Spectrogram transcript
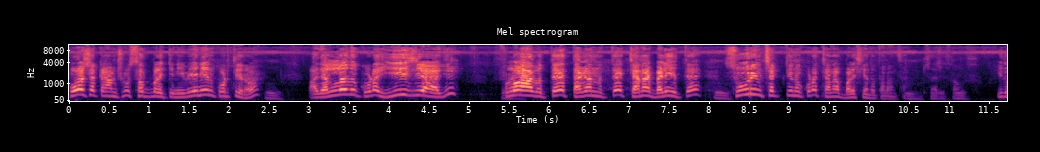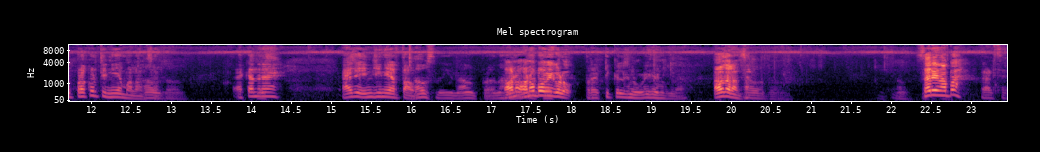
ಪೋಷಕಾಂಶಗಳು ಸದ್ಬಳಕೆ. ನೀವೇನೇನು ಕೊಡ್ತೀರೋ ಅದೆಲ್ಲದೂ ಕೂಡ ಈಸಿಯಾಗಿ ಫ್ಲೋ ಆಗುತ್ತೆ ತಗನ್ನುತ್ತೆ ಚೆನ್ನಾಗಿ ಬೆಳೆಯುತ್ತೆ. ಸೂರ್ಯನ ಶಕ್ತಿನೂ ಕೂಡ ಚೆನ್ನಾಗಿ ಬಳಸ್ಕೊಂತಲ್ಲ ಸರಿ. ಇದು ಪ್ರಕೃತಿ ನಿಯಮ ಅಲ್ಲ ಸರ್. ಯಾಕಂದ್ರೆ ಆಸ್ ಎ ಇಂಜಿನಿಯರ್ ತಾವು. ಹೌದು ಸರ್ ಈಗ ನಾವು ಪ್ರ- ಅನು ಅನುಭವಿಗಳು. ಪ್ರಾಕ್ಟಿಕಲ್ ಹೌದಲ್ಲ ಸರ್ ಹೌದು ಸರಿನಪ್ಪ ಸರಿ.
